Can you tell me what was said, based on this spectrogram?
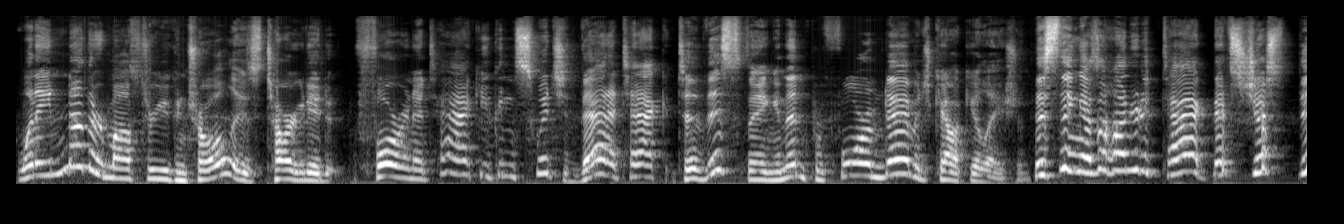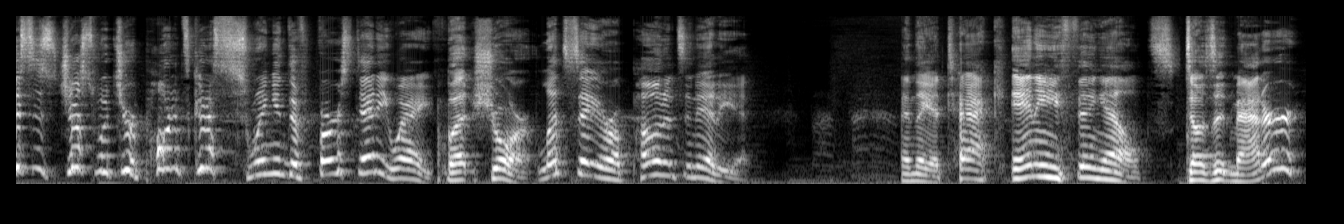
When another monster you control is targeted for an attack, you can switch that attack to this thing and then perform damage calculation. This thing has 100 attack. That's just, this is just what your opponent's gonna swing into first anyway. But sure, let's say your opponent's an idiot and they attack anything else. Does it matter?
